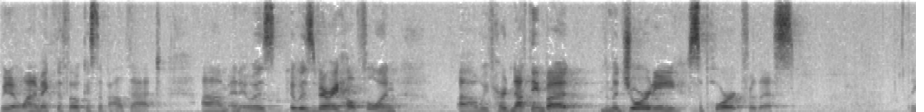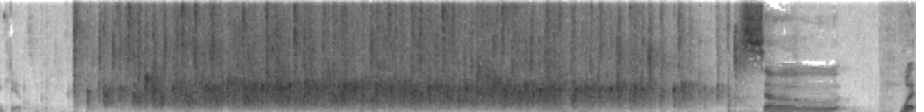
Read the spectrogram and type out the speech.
We didn't want to make the focus about that. Um, and it was, it was very helpful, and uh, we've heard nothing but the majority support for this. Thank you. So, what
